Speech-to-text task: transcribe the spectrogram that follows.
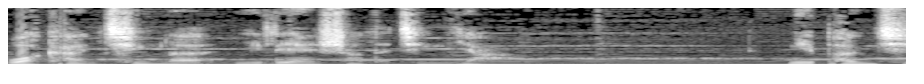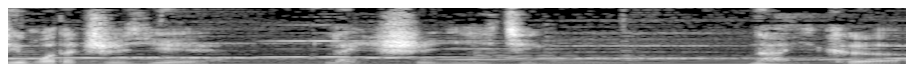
我看清了你脸上的惊讶。你捧起我的枝叶。泪湿衣襟，那一刻，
